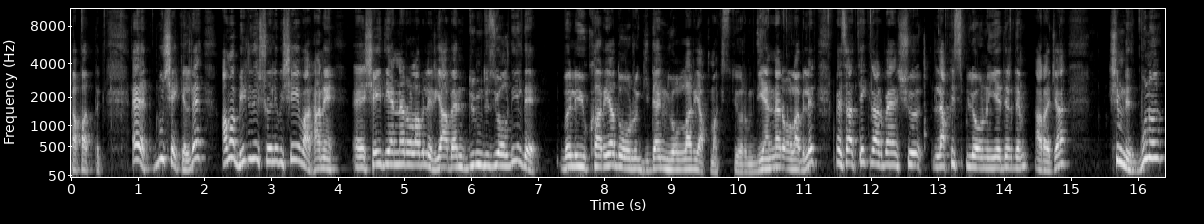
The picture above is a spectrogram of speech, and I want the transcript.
Kapattık. Evet bu şekilde ama bir de şöyle bir şey var. Hani e, şey diyenler olabilir. Ya ben dümdüz yol değil de böyle yukarıya doğru giden yollar yapmak istiyorum diyenler olabilir. Mesela tekrar ben şu lapis bloğunu yedirdim araca. Şimdi bunu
